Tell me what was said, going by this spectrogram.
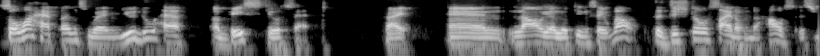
So what happens when you do have a base skill set, right? And now you're looking, say, well, the digital side of the house is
